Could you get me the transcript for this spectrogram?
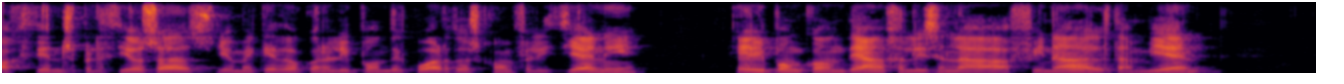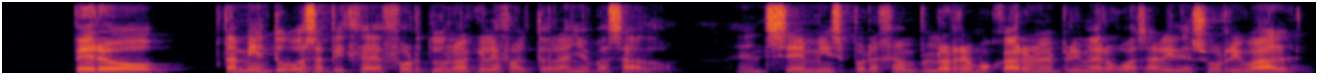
acciones preciosas. Yo me quedo con el hipón de cuartos con Feliciani, el hipón con De Angelis en la final también. Pero también tuvo esa pizca de fortuna que le faltó el año pasado. En semis, por ejemplo, revocaron el primer Wasari de su rival,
